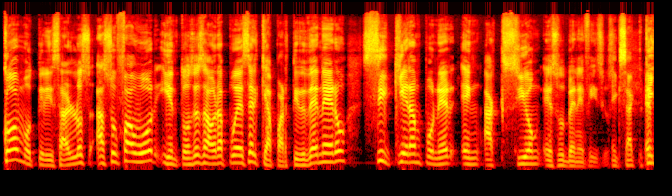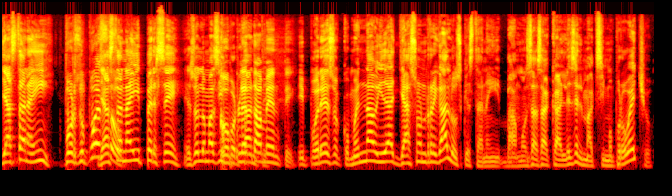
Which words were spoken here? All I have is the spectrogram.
cómo utilizarlos a su favor y entonces ahora puede ser que a partir de enero sí quieran poner en acción esos beneficios. Exacto. Que ya están ahí. Por supuesto. Ya están ahí per se. Eso es lo más importante. Completamente. Y por eso, como es Navidad, ya son regalos que están ahí. Vamos a sacarles el máximo provecho.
